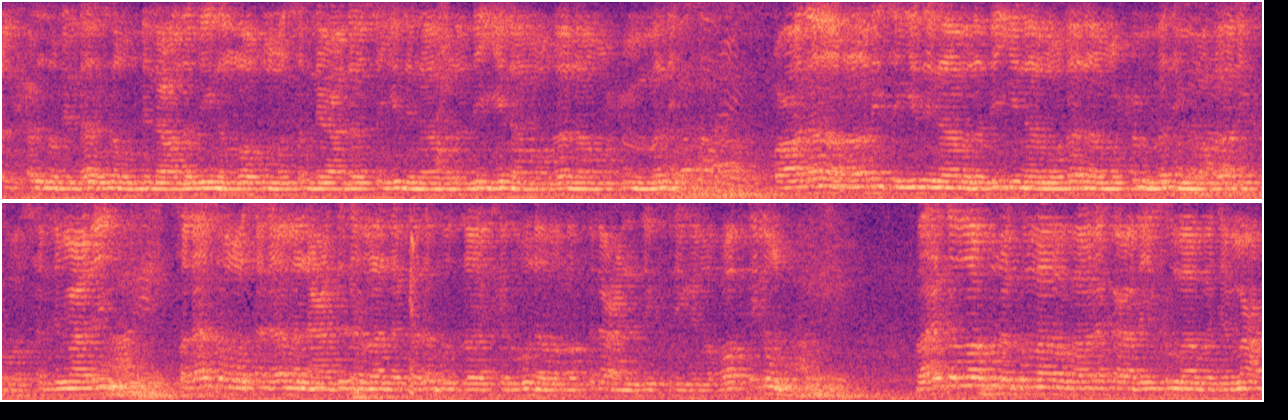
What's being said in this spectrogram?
الحمد لله رب العالمين. اللهم صل على سيدنا ونبينا مولانا محمد وعلى آل سيدنا ونبينا مولانا محمد وبارك وسلم عليه. صلاة وسلاما عدد ما ذكره الذاكرون وغفل عن ذكره الغافلون. بارك الله لكما وبارك عليكما وجمع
